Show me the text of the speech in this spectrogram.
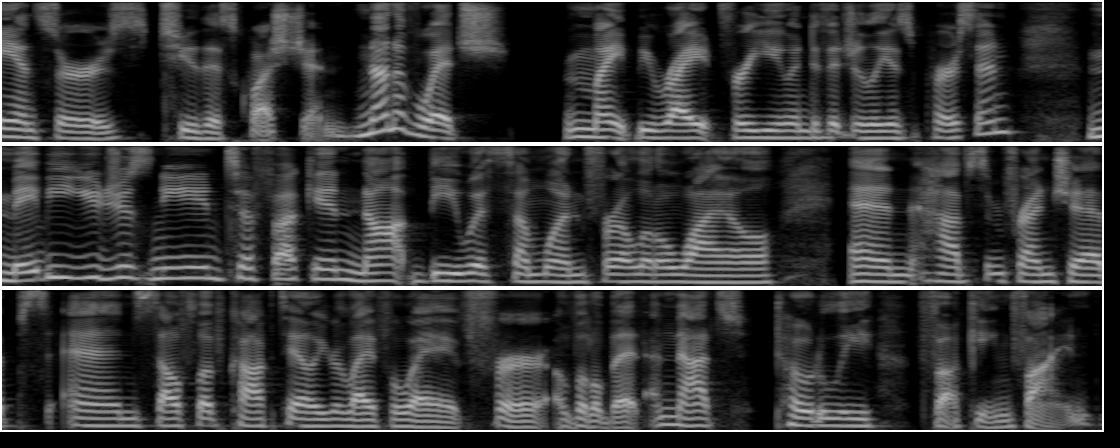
answers to this question, none of which might be right for you individually as a person. Maybe you just need to fucking not be with someone for a little while and have some friendships and self love cocktail your life away for a little bit. And that's totally fucking fine.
